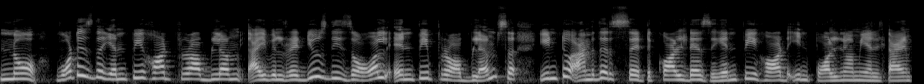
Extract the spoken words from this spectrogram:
no what is the np hard problem? I will reduce these all np problems into another set called as np hard in polynomial time.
